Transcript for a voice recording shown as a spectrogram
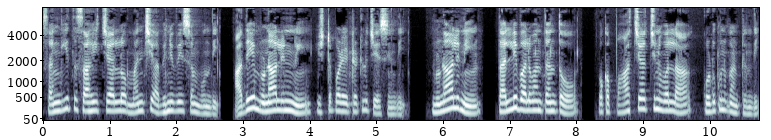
సంగీత సాహిత్యాల్లో మంచి అభినివేశం ఉంది. అదే మృణాలిని ఇష్టపడేటట్లు చేసింది. మృణాలిని తల్లి బలవంతంతో ఒక పాశ్చాత్యుని వల్ల కొడుకును కంటుంది.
